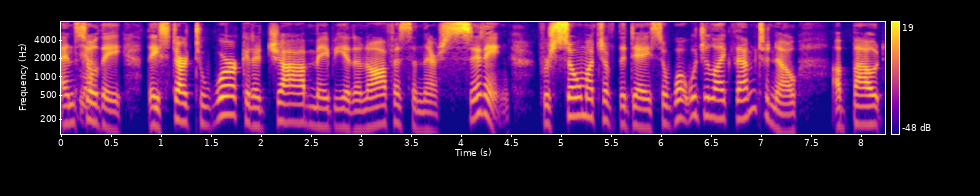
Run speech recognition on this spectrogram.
And so yeah. they they start to work at a job, maybe at an office and they're sitting for so much of the day. So what would you like them to know about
